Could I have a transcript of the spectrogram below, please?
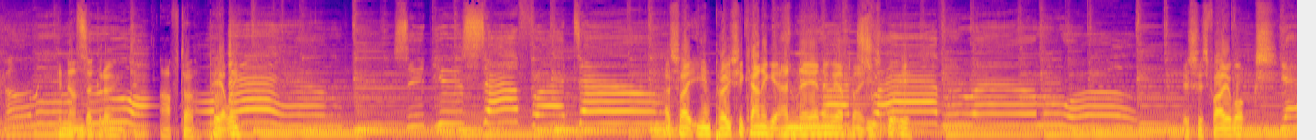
in Underground after Pelly. Sit yourself right. That's right, Ian Price. He can't get in there anywhere, but he's got Traveling around the world. to. This is Fireworks. Yeah,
